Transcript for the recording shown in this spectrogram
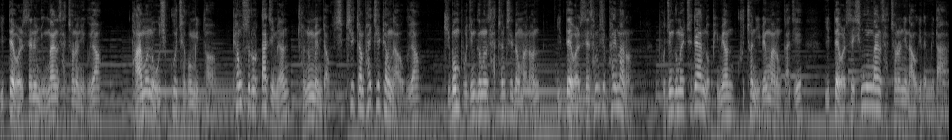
이때 월세는 6만 4천원이고요. 다음은 59제곱미터, 평수로 따지면 전용 면적 17.87평 나오고요. 기본 보증금은 4,700만원, 이때 월세 38만원, 보증금을 최대한 높이면 9,200만원까지, 이때 월세 16만 4천원이 나오게 됩니다.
